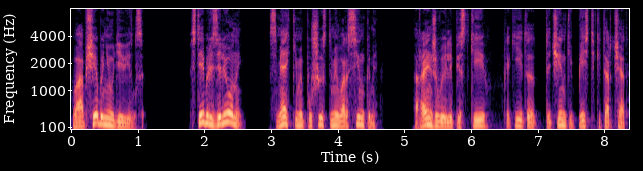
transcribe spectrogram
вообще бы не удивился. Стебель зеленый, с мягкими пушистыми ворсинками, оранжевые лепестки, какие-то тычинки, пестики торчат.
